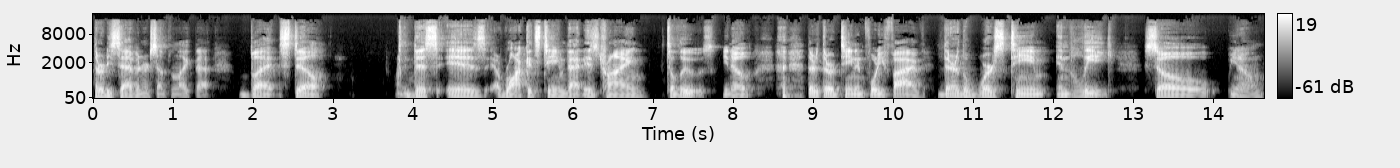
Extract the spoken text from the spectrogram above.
37 or something like that. But still, this is a Rockets team that is trying to lose. You know, they're 13 and 45. They're the worst team in the league. So, you know,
